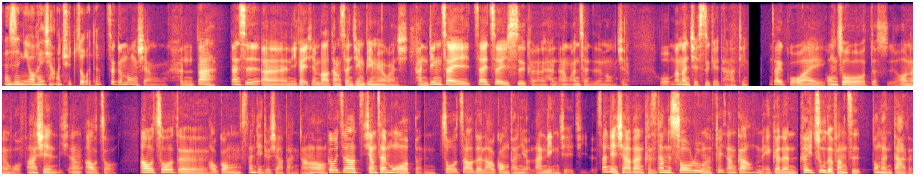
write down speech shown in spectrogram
但是你又很想要去做的。这个梦想很大，但是呃，你可以先把我当神经病没有关系。肯定在在这一世可能很难完成这个梦想，我慢慢解释给大家听。在国外工作的时候呢，我发现像澳洲，澳洲的劳工三点就下班，然后各位知道，像在墨尔本周遭的劳工朋友，蓝领阶级的三点下班，可是他们收入呢非常高，每个人可以住的房子都蛮大的。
